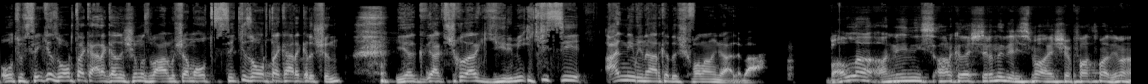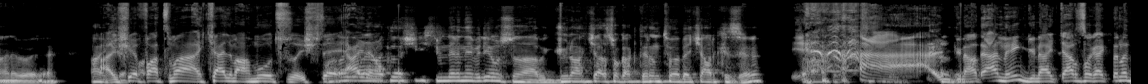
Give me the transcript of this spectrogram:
38 ortak arkadaşımız varmış ama 38 ortak arkadaşın yaklaşık olarak 22'si annemin arkadaşı falan galiba. Valla annenin arkadaşlarının bir ismi Ayşe Fatma değil mi hani böyle? Ayşe, Ayşe Fatma, Kel Mahmut işte Bana aynen. Arkadaşlık isimleri ne biliyor musun abi? Günahkar sokakların tövbekar kızı. Günah, ne? Günahkar sokakların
